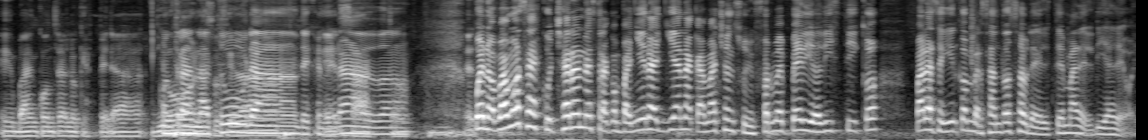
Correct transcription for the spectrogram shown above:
eh, va en contra de lo que espera Dios. Contra natura, degenerada. Bueno, vamos a escuchar a nuestra compañera Yana Camacho en su informe periodístico para seguir conversando sobre el tema del día de hoy.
